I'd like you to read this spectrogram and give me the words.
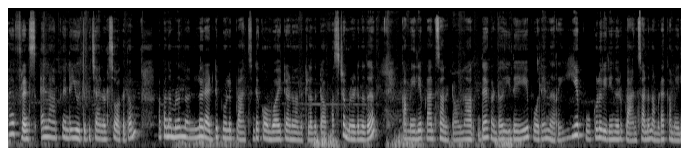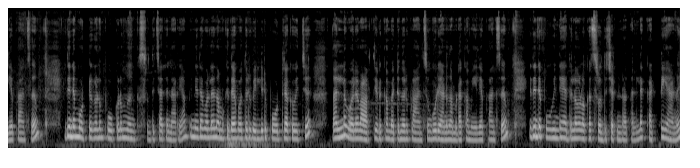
ഹായ് ഫ്രണ്ട്സ് എല്ലാവർക്കും എന്റെ യൂട്യൂബ് ചാനലിലോട്ട് സ്വാഗതം. അപ്പോൾ നമ്മൾ നല്ലൊരു അടിപൊളി പ്ലാന്റ്സിന്റെ കോംബോ ആയിട്ടാണ് വന്നിട്ടുള്ളത് കേട്ടോ. ഫസ്റ്റ് നമ്മളിടുന്നത് കമേലിയ പ്ലാന്റ്സ് ആണ് കേട്ടോ. അതേ കണ്ടോ ഇതേപോലെ നിറയെ പൂക്കൾ വിരിയുന്ന ഒരു പ്ലാന്റ്സ് ആണ് നമ്മുടെ കമേലിയ പ്ലാന്റ്സ് ഇതിന്റെ മുട്ടുകളും പൂക്കളും നിങ്ങൾക്ക് ശ്രദ്ധിച്ചാൽ തന്നെ അറിയാം. പിന്നെ ഇതേപോലെ നമുക്ക് ഇതേപോലത്തെ ഒരു വലിയൊരു പോട്ടിലൊക്കെ വെച്ച് നല്ലപോലെ വളർത്തിയെടുക്കാൻ പറ്റുന്ന ഒരു പ്ലാന്റ്സും കൂടിയാണ് നമ്മുടെ കമേലിയ പ്ലാന്റ്സ് ഇതിന്റെ പൂവിന്റെ ഇതളുകളൊക്കെ ശ്രദ്ധിച്ചിട്ടുണ്ടോ? നല്ല കട്ടിയാണ്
